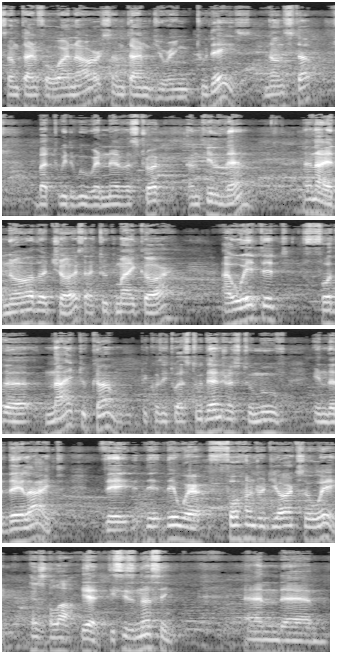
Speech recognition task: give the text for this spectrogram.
sometimes for one hour, sometimes during two days, non-stop. But we, we were never struck until then. And I had no other choice. I took my car. I waited for the night to come because it was too dangerous to move in the daylight. They, they, they were 400 yards away. Hezbollah. Yeah, this is nothing. And um,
